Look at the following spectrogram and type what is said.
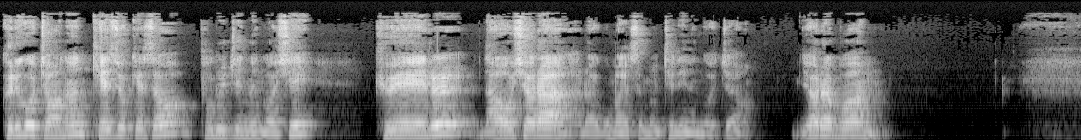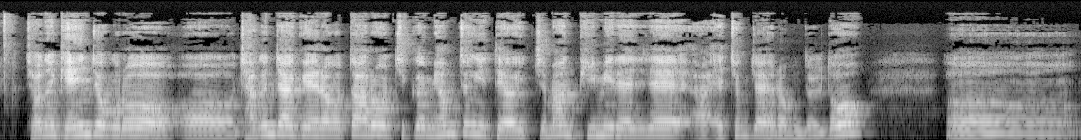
그리고 저는 계속해서 부르짖는 것이 교회를 나오셔라 라고 말씀을 드리는 거죠. 여러분 저는 개인적으로 어, 작은 자교회라고 따로 지금 형성이 되어 있지만 비밀의 아, 애청자 여러분들도 어,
